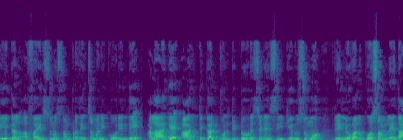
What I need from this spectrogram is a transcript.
లీగల్ అఫైర్స్ను సంప్రదించమని కోరింది. అలాగే ఆర్టికల్ ట్వంటీ టూ రెసిడెన్సీకి రుసుము రెన్యువల్ కోసం లేదా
